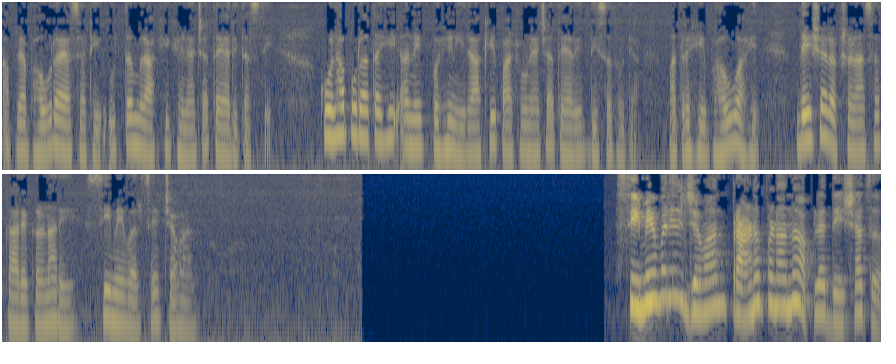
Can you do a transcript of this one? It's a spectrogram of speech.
आपल्या भाऊरायासाठी उत्तम राखी घेण्याच्या तयारीत असते. कोल्हापुरातही अनेक बहिणी राखी पाठवण्याच्या तयारीत दिसत होत्या. मात्र हे भाऊ आहेत. देशरक्षणाचं कार्य करणारे सीमेवरचे जवान. सीमेवरील जवान प्राणपणानं आपल्या देशाचं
